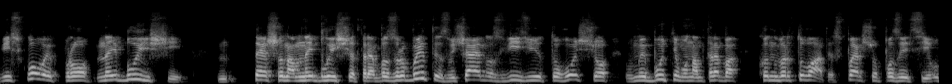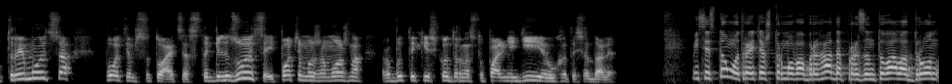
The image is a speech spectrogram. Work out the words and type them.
військовий про найближчий те, що нам найближче треба зробити, звичайно, з візією того, що в майбутньому нам треба конвертувати. Спершу позиції утримуються, потім ситуація стабілізується, і потім уже можна робити якісь контрнаступальні дії, рухатися далі. Місяць тому третя штурмова бригада презентувала дрон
